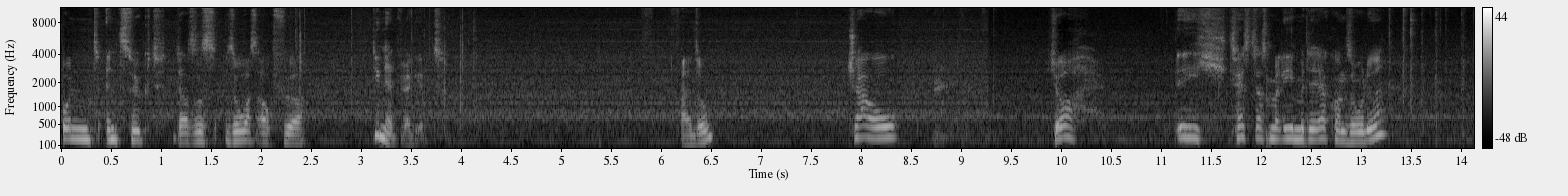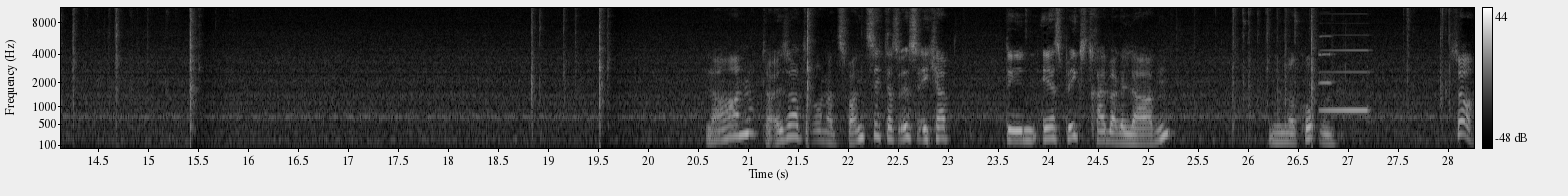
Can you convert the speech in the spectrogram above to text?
und entzückt, dass es sowas auch für die Netware gibt. Also, Ciao. Ja, ich teste das mal eben mit der R-Konsole. LAN, da ist er, 320. Das ist, ich habe den ESPX-Treiber geladen. Mal gucken. So,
